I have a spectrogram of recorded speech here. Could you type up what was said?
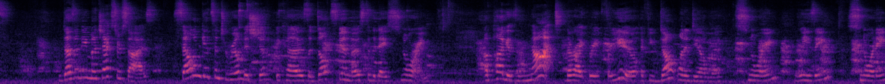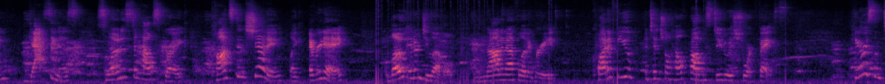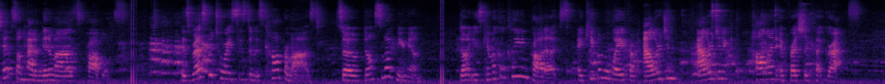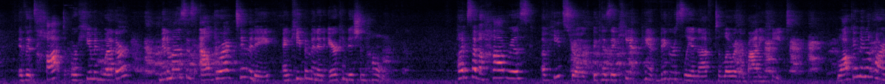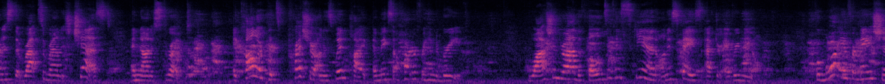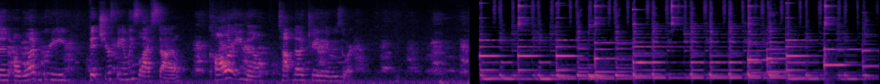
Doesn't need much exercise, seldom gets into real mischief because adults spend most of the day snoring. A pug is not the right breed for you if you don't want to deal with snoring, wheezing, snorting, gassiness, slowness to housebreak, constant shedding, like every day, low energy level, not an athletic breed, quite a few potential health problems due to his short face. Here are some tips on how to minimize problems. His respiratory system is compromised, so don't smoke near him. Don't use chemical cleaning products and keep him away from allergen, allergenic pollen and freshly cut grass. If it's hot or humid weather, minimize his outdoor activity and keep him in an air-conditioned home. Pugs have a high risk of heat stroke because they can't pant vigorously enough to lower their body heat. Walk him in a harness that wraps around his chest and not his throat. A collar puts pressure on his windpipe and makes it harder for him to breathe. Wash and dry the folds of his skin on his face after every meal. For more information on what breed fits your family's lifestyle, call or email Top Dog Training and Resort.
